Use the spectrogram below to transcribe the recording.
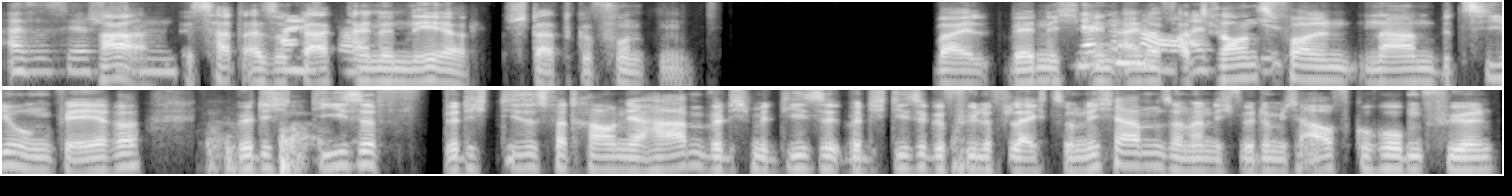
Also es ist ja ah, schon. Ah, es hat also gar keine Nähe stattgefunden. Weil wenn ich ja, in genau, einer also vertrauensvollen, nahen Beziehung wäre, würde ich diese, würde ich dieses Vertrauen ja haben, würde ich mir diese, würde ich diese Gefühle vielleicht so nicht haben, sondern ich würde mich aufgehoben fühlen,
